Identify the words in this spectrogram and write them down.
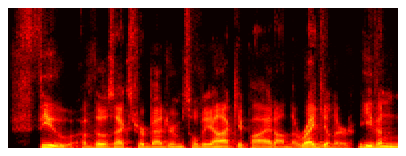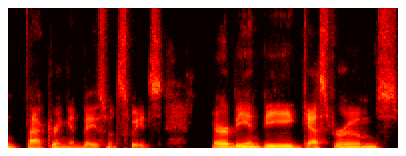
few of those extra bedrooms will be occupied on the regular, even factoring in basement suites. Airbnb, guest rooms,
